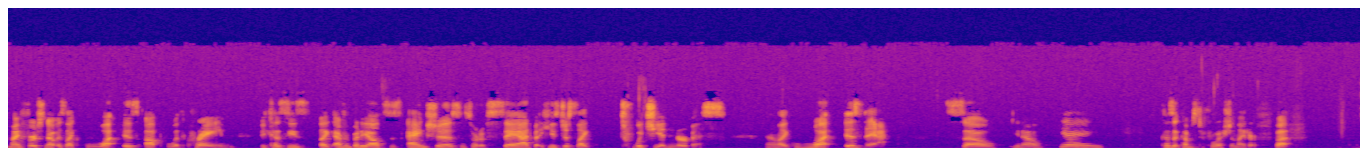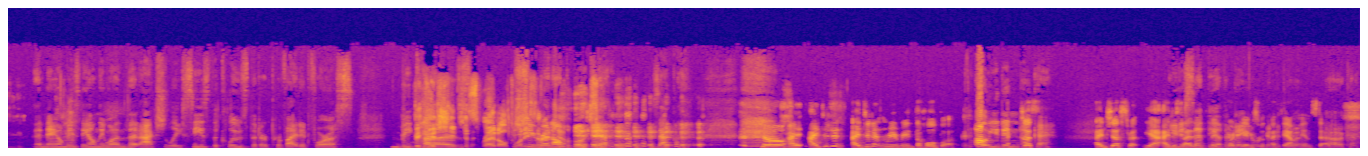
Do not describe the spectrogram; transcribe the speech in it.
My first note is like, what is up with Crane? Because he's like everybody else is anxious and sort of sad, but he's just like twitchy and nervous. And I'm like, what is that? So you know, yay, because it comes to fruition later. But And Naomi's the only one that actually sees the clues that are provided for us because, because she just read all 27 she read all the books. Yeah, exactly. no, I, I didn't I didn't reread the whole book. Oh, you didn't? Just- okay. I just read. Yeah, I You decided to play board games with my family instead. Oh, okay.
